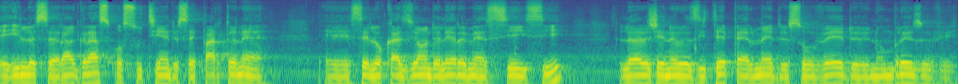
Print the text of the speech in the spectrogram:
et il le sera grâce au soutien de ses partenaires. Et c'est l'occasion de les remercier ici. Leur générosité permet de sauver de nombreuses vies.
